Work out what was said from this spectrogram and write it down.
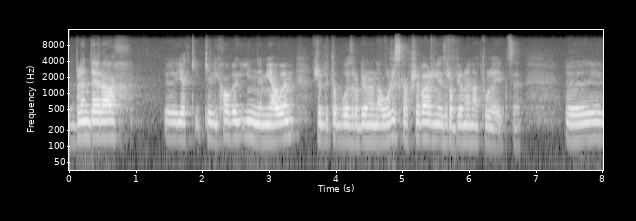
blenderach y, jak kielichowych i inne miałem, żeby to było zrobione na łożyskach, przeważnie zrobione na tulejce. Y,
